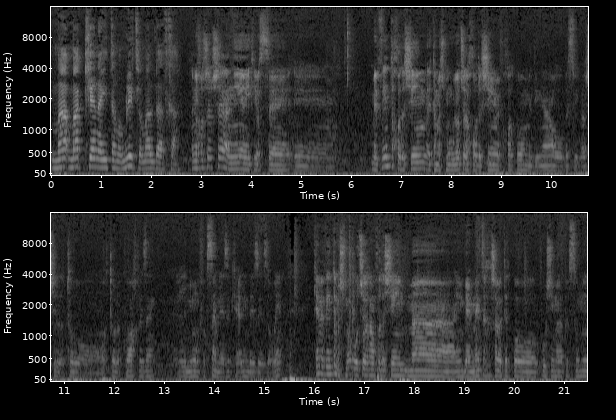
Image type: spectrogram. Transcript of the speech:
מה, מה כן היית ממליץ או מה לדעתך? אני חושב שאני הייתי עושה... מבין את החודשים, את המשמעויות של החודשים, לפחות פה במדינה או בסביבה של אותו, אותו לקוח וזה, למי הוא מפרסם, לאיזה קהלים, באיזה אזורים. כן מבין את המשמעות של אותם חודשים, מה, אם באמת צריך עכשיו לתת פה פושים על הפרסומים,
